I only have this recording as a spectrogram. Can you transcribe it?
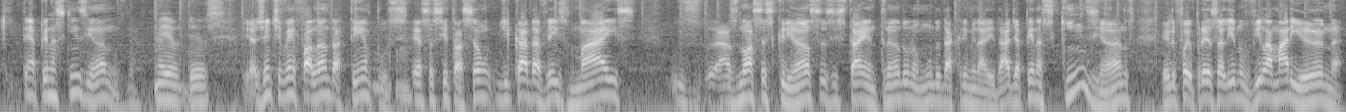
que tem apenas 15 anos, né? Meu Deus. E a gente vem falando há tempos essa situação de cada vez mais os, as nossas crianças está entrando no mundo da criminalidade apenas 15 anos. Ele foi preso ali no Vila Mariana.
